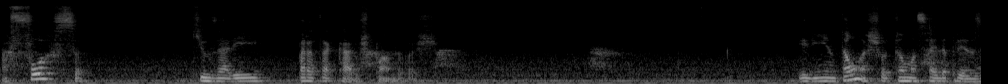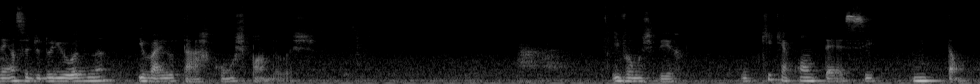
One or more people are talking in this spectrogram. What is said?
a força que usarei para atacar os pândavas. Ele então, Ashwatthama sai da presença de Duryodhana e vai lutar com os pândavas. E vamos ver o que, que acontece então.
